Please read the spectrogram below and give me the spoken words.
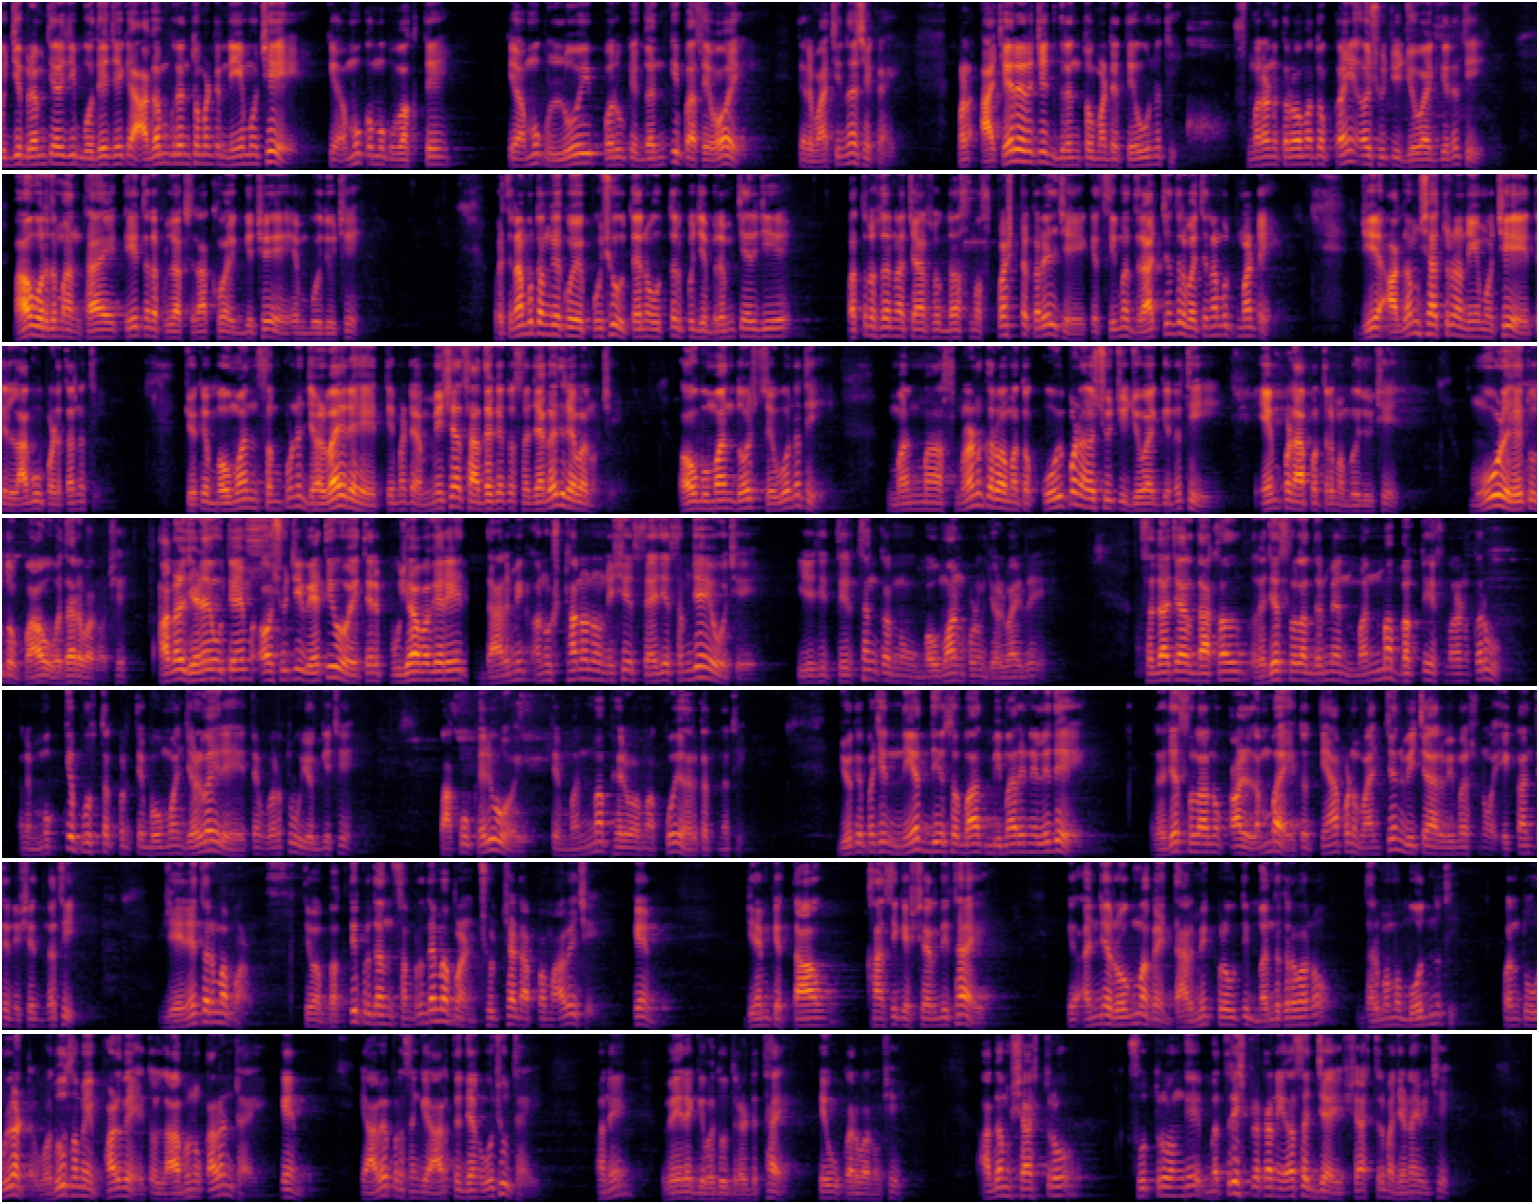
પૂજ્ય બ્રહ્મચારીજી બોધે છે કે આગમ ગ્રંથો માટે નિયમો છે કે અમુક અમુક વખતે કે અમુક લોહી પરુ કે ગંદકી પાસે હોય, ત્યારે વાંચી ન શકાય. પણ આચાર્ય રચિત ગ્રંથો માટે તેવું નથી. સ્મરણ કરવામાં તો કંઈ અશુચિ જોવા યોગ્ય નથી. ભાવ વર્ધમાન થાય, તે તરફ લક્ષ રાખવા યોગ્ય છે એમ બોધ્યું છે. વચનામૃત અંગે કોઈએ પૂછ્યું, તેનો ઉત્તર પૂજ્ય બ્રહ્મચારીજીએ પત્રસરના ચારસો દસમાં સ્પષ્ટ કરેલ છે કે શ્રીમદ રાજચંદ્ર વચનામૃત માટે જે આગમશાસ્ત્રના નિયમો છે તે લાગુ પડતા નથી. જોકે બહુમાન સંપૂર્ણ જળવાઈ રહે તે માટે હંમેશા સાધકે તો સજાગ જ રહેવાનું છે. અવબહુમાન દોષ સેવો નથી. મનમાં સ્મરણ કરવામાં તો કોઈ પણ અશુચિ જોવાગ્ય નથી, એમ પણ આ પત્રમાં બધું છે. મૂળ હેતુ તો ભાવ વધારવાનો છે. આગળ જણાવ્યું તેમ, અશુચિ વહેતી હોય ત્યારે પૂજા વગેરે ધાર્મિક અનુષ્ઠાનોનો નિષેધ સહેજે સમજાય એવો છે જેથી તીર્થંકરનું બહુમાન પણ જળવાઈ રહે. સદાચાર દાખલ રજસ્વલા દરમિયાન મનમાં ભક્તિ સ્મરણ કરવું અને મુખ્ય પુસ્તક પ્રત્યે બહુમાન જળવાઈ રહે તેમ વર્તવું યોગ્ય છે. પાકું કર્યું હોય તે મનમાં ફેરવામાં કોઈ હરકત નથી. જો કે પછી નિયત દિવસો બાદ બીમારીને લીધે રજસ્વલાનો કાળ લંબાય, તો ત્યાં પણ વાંચન, વિચાર, વિમર્શનો એકાંતે નિષેધ નથી. જૈનેતરમાં પણ તેવા ભક્તિપ્રધાન સંપ્રદાયમાં પણ છૂટછાટ આપવામાં આવે છે. કેમ? જેમ કે તાવ, ખાંસી કે શરદી થાય, કે અન્ય રોગમાં કંઈ ધાર્મિક પ્રવૃત્તિ બંધ કરવાનો ધર્મમાં બોધ નથી. પરંતુ ઉલટ વધુ સમય ફાળવે તો લાભનું કારણ થાય. કેમ? કે આવે પ્રસંગે આર્ત ધ્યાન ઓછું થાય અને વૈરાગ્ય વધુ દ્રઢ થાય તેવું કરવાનું છે. આગમ શાસ્ત્રો, સૂત્રો અંગે બત્રીસ પ્રકારની અસજ્જાઈ શાસ્ત્રમાં જણાવી છે.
